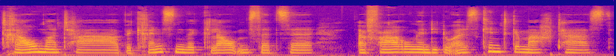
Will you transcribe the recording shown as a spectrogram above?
Traumata, begrenzende Glaubenssätze, Erfahrungen, die du als Kind gemacht hast,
